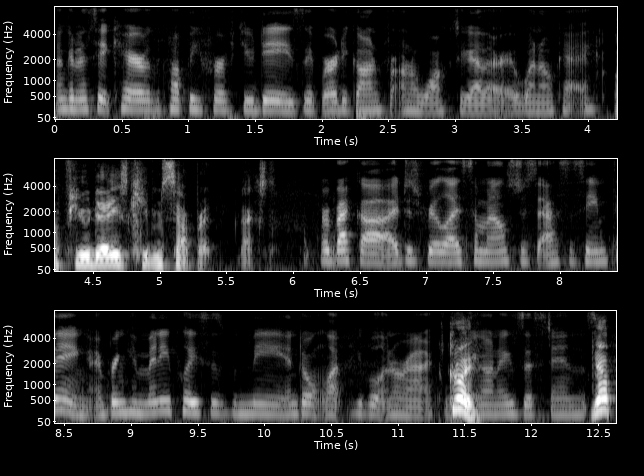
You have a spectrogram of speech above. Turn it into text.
I'm gonna take care of the puppy for a few days. They've already gone for on a walk together. It went okay. A few days, keep them separate. Next. Rebecca, I just realized someone else just asked the same thing. I bring him many places with me and don't let people interact. Good. On existence. Yep.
